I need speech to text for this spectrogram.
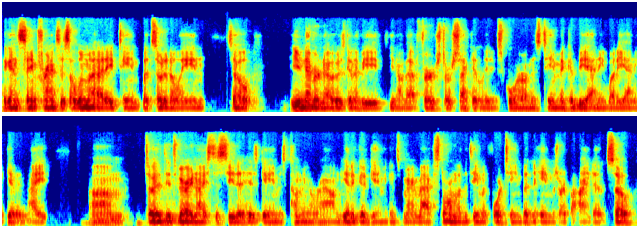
against St. Francis, Aluma had 18, but so did Alleyne. So you never know who's going to be, you know, that first or second leading scorer on this team. It could be anybody any given night. Um, so it, it's very nice to see that his game is coming around. He had a good game against Merrimack. Storm led the team with 14, but Nahiem was right behind him. So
